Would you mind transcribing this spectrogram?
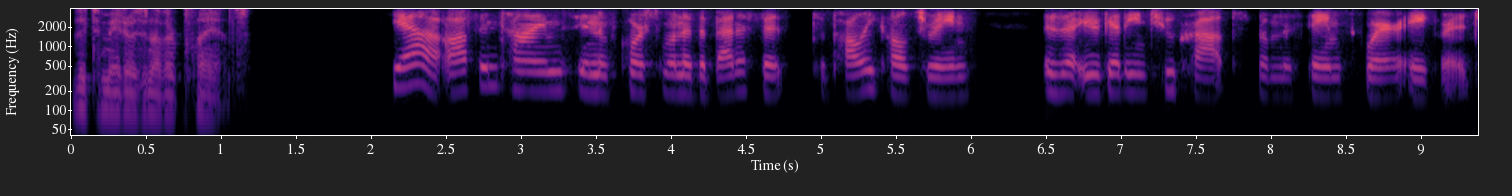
the tomatoes and other plants? Yeah, oftentimes, and of course, one of the benefits to polyculturing is that you're getting two crops from the same square acreage.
